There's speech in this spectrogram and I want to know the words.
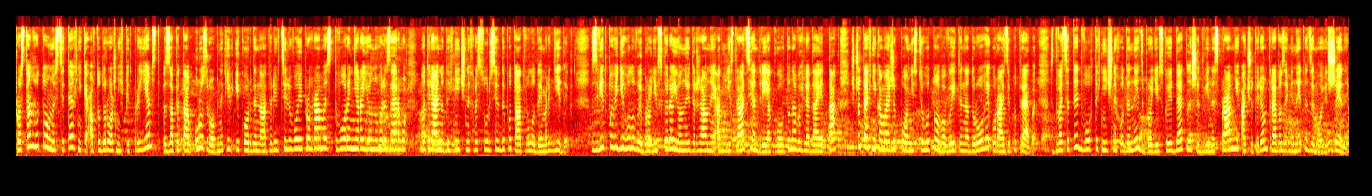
Про стан готовності техніки автодорожніх підприємств запитав у розробників і координаторів цільової програми створення районного резерву матеріально-технічних ресурсів депутат Володимир Дідик. З відповіді голови Бродівської районної державної адміністрації Андрія Ковтуна виглядає так, що техніка майже повністю готова вийти на дороги у разі потреби. З 22 технічних одиниць Бродівської ДЕТ лише дві несправні, а чотирьом треба замінити зимові шини.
